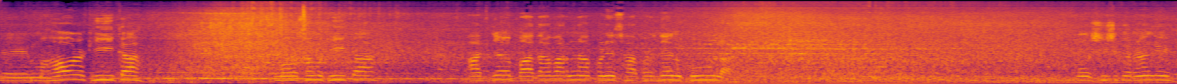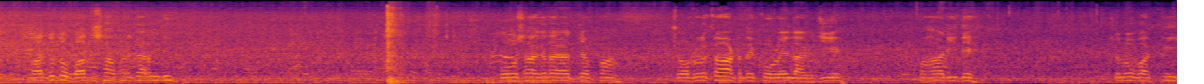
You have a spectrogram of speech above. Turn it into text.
ਤੇ ਮਾਹੌਲ ਠੀਕ ਆ, ਮੌਸਮ ਠੀਕ ਆ। ਅੱਜ ਵਾਤਾਵਰਨ ਆਪਣੇ ਸਫ਼ਰ ਦੇ ਅਨੁਕੂਲ ਆ। ਕੋਸ਼ਿਸ਼ ਕਰਾਂਗੇ ਵੱਧ ਤੋਂ ਵੱਧ ਸਫ਼ਰ ਕਰਨ ਦੀ। ਹੋ ਸਕਦਾ ਅੱਜ ਆਪਾਂ ਚੁਰਲ ਘਾਟ ਦੇ ਕੋਲੇ ਲੱਗ ਜਾਈਏ, ਪਹਾੜੀ ਦੇ। ਚਲੋ ਬਾਕੀ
